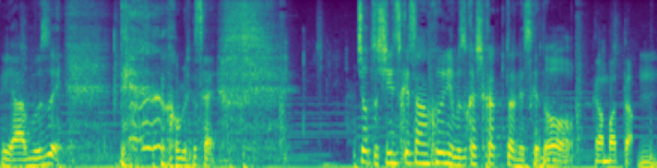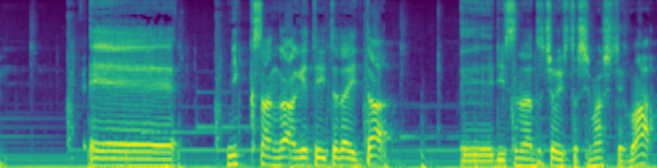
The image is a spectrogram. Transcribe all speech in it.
いやむずい。ごめんなさい。ちょっとしんすけさん風に難しかったんですけど、頑張った。うん。えーニックさんが挙げていただいた、えーリスナーズチョイスとしましては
